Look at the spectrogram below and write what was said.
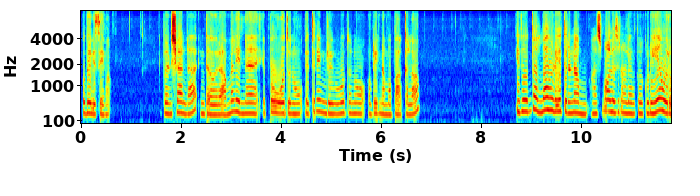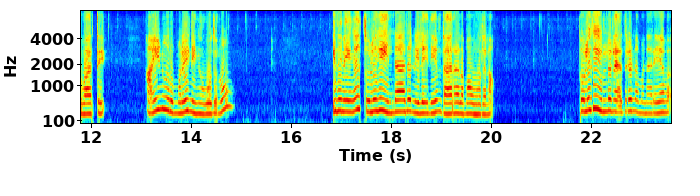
உதவி செய்வான். இப்போ இன்ஷால்லா இந்த ஒரு அமல் என்ன எப்போ ஓதணும் எத்தனை முறை ஓதணும் அப்படின்னு நம்ம பார்க்கலாம். இது வந்து அல்லாஹுடைய திருநாம் அஸ்மா இருக்கக்கூடிய ஒரு வார்த்தை. ஐநூறு முறை நீங்கள் ஓதணும் இது நீங்கள் தொழுகை இல்லாத நிலையிலையும் தாராளமாக ஓதலாம். தொழுகை உள்ள நேரத்தில் நம்ம நிறைய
